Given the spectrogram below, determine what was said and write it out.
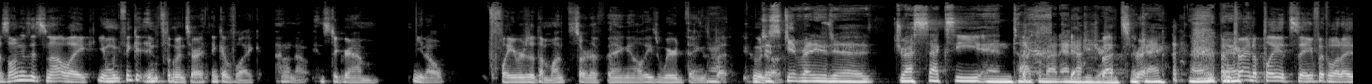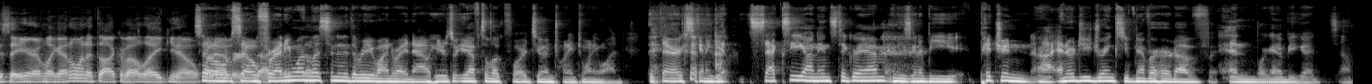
as long as it's not like you know, when you think of influencer, I think of like I don't know, Instagram. You know, flavors of the month sort of thing and all these weird things. Yeah. But who knows. Just knows? get ready to dress sexy and talk about energy yeah, drinks. Okay. Right I'm trying to play it safe with what I say here. I'm like, I don't want to talk about like, you know, so, whatever, so for anyone listening to the rewind right now, here's what you have to look forward to in 2021. Derek's going to get sexy on Instagram and he's going to be pitching uh, energy drinks you've never heard of. And we're going to be good. So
